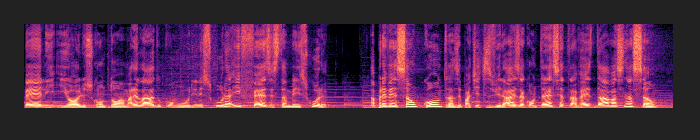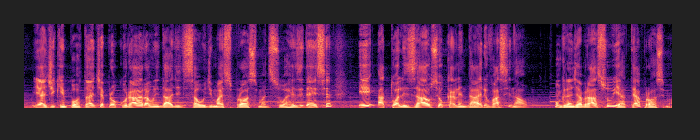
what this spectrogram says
pele e olhos com tom amarelado, como urina escura e fezes também escura. A prevenção contra as hepatites virais acontece através da vacinação. E a dica importante é procurar a unidade de saúde mais próxima de sua residência e atualizar o seu calendário vacinal. Um grande abraço e até a próxima.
